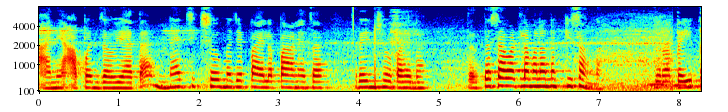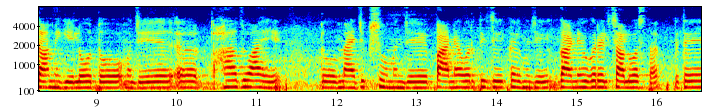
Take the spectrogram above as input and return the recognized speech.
आणि आपण जाऊया आता मॅजिक शो म्हणजे पाहायला पाहण्याचा रेन शो पाहायला तर कसा वाटला मला नक्की सांगा. तर आता इथं आम्ही गेलो होतो म्हणजे हा जो आहे तो मॅजिक शो म्हणजे पाण्यावरती जे काही म्हणजे गाणे वगैरे चालू असतात तर ते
